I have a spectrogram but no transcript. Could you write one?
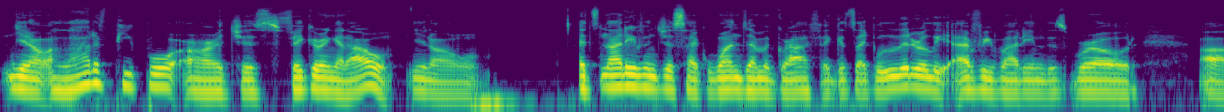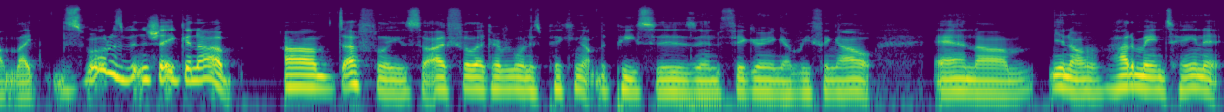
you know, a lot of people are just figuring it out, you know. It's not even just like one demographic. It's like literally everybody in this world. Um, like this world has been shaken up. Um, definitely. So I feel like everyone is picking up the pieces and figuring everything out and um, you know how to maintain it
